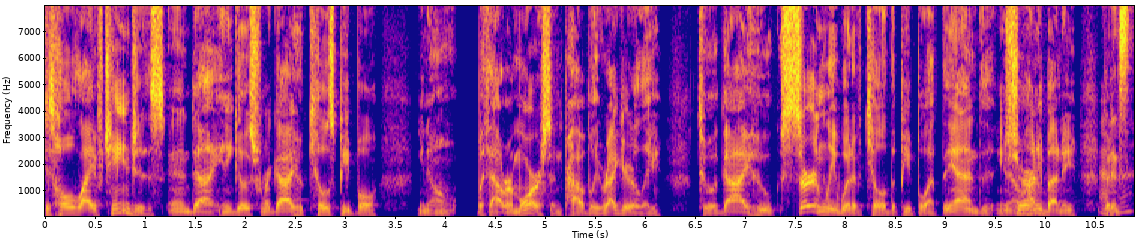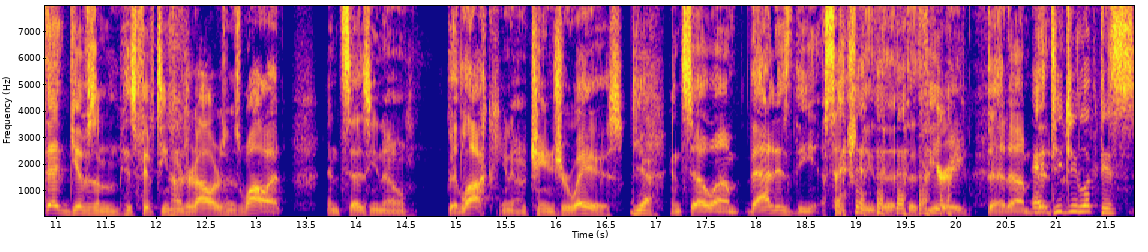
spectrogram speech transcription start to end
his whole life changes, and uh, and he goes from a guy who kills people, you know, without remorse and probably regularly, to a guy who certainly would have killed the people at the end, you know, Sure. Honey Bunny, but uh-huh. instead gives him his fifteen hundred dollars in his wallet and says, you know. Good luck, you know, change your ways. Yeah. and so um, that is the essentially the, the theory that um, that- did you look? Does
